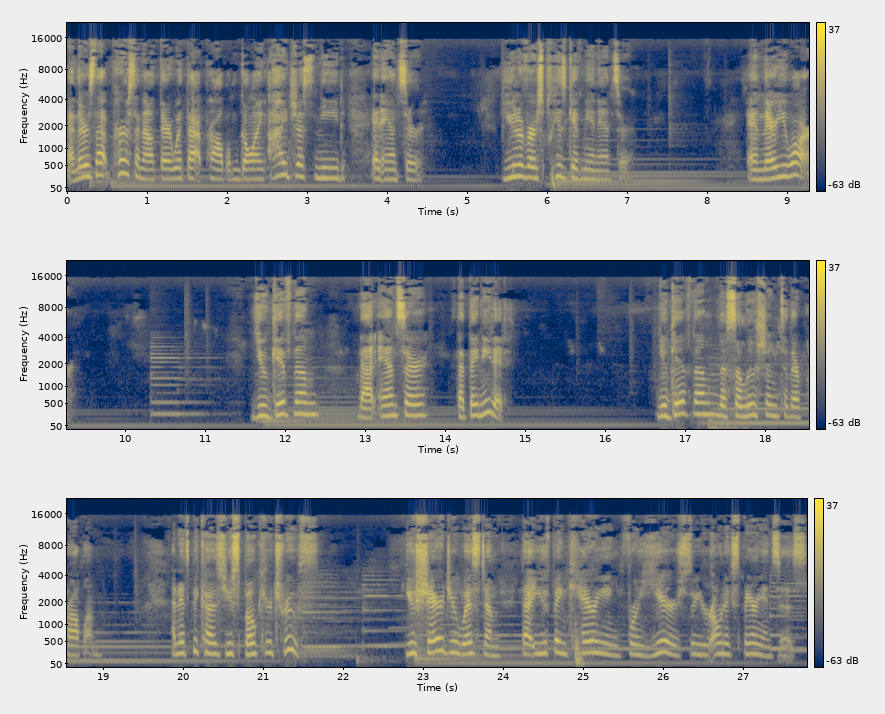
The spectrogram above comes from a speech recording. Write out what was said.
And there's that person out there with that problem going, I just need an answer. Universe, please give me an answer. And there you are. You give them that answer that they needed. You give them the solution to their problem. And it's because you spoke your truth. You shared your wisdom that you've been carrying for years through your own experiences.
